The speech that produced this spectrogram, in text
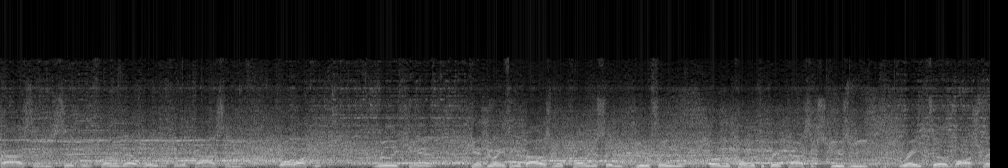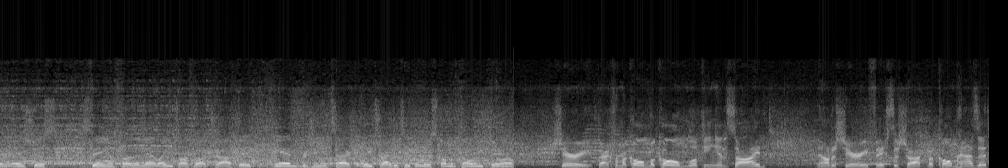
pass, and he's sitting in front of the net waiting for the pass, and Wolak really can't can't do anything about it as McComb was sitting beautifully, the, or McComb with the great pass, excuse me, right to Boschman. And it's just staying in front of the net like we talked about traffic, and Virginia Tech, they tried to take a risk on the penalty kill. Sherry back for McComb. McComb looking inside. Now to Sherry, fakes the shot. McComb has it.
